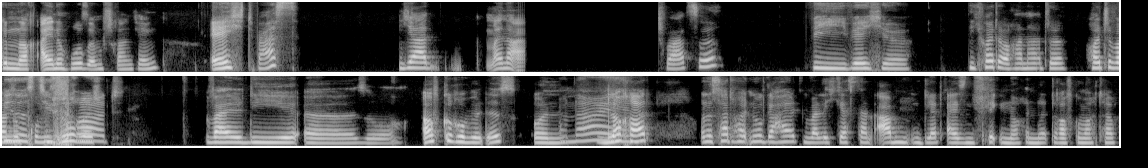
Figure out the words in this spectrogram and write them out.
noch eine Hose im Schrank hängen. Echt? Was? Ja, meine schwarze, Wie, welche? die ich heute auch anhatte. Heute war Wieso nur die provisorisch. Schrott? weil die äh, so aufgerubbelt ist und Oh ein. Loch hat. Und es hat heute nur gehalten, weil ich gestern Abend ein Glätteisenflicken noch in, drauf gemacht habe.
